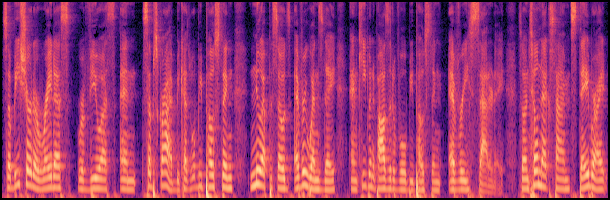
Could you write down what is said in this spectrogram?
So be sure to rate us, review us, and subscribe because we'll be posting new episodes every Wednesday, and Keeping It Positive will be posting every Saturday. So until next time, stay bright,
